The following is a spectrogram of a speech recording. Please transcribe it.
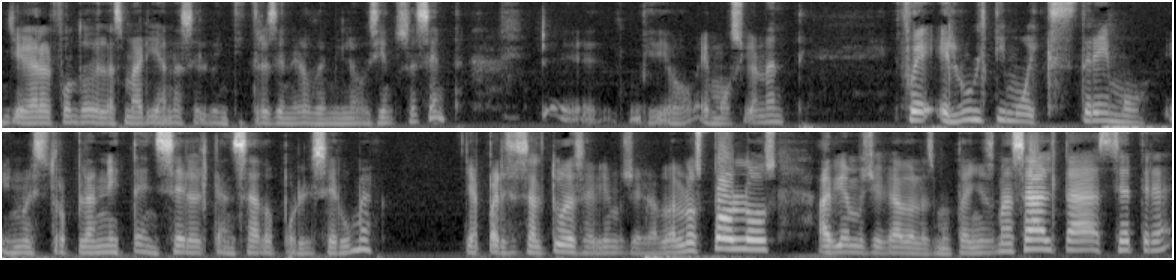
llegar al fondo de las Marianas el 23 de enero de 1960. Eh, video emocionante fue el último extremo en nuestro planeta en ser alcanzado por el ser humano. Ya para esas alturas habíamos llegado a los polos, habíamos llegado a las montañas más altas, etc.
